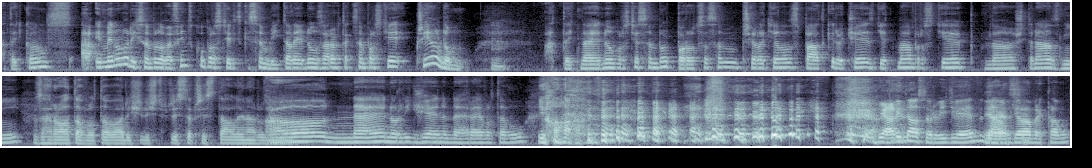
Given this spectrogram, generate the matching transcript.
A teď konc, a i minule, když jsem byl ve Finsku, prostě vždycky jsem lítal jednou za rok, tak jsem prostě přijel domů. Hmm. A teď najednou prostě jsem byl po roce, jsem přiletěl zpátky do Čech s dětma prostě na 14 dní. Zahrála ta Vltava, když, když, když jste přistáli na rozhovor? A ne, Norwegian nehraje Vltavu. Jo. já lítal s Norwegian, já dělám reklamu.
